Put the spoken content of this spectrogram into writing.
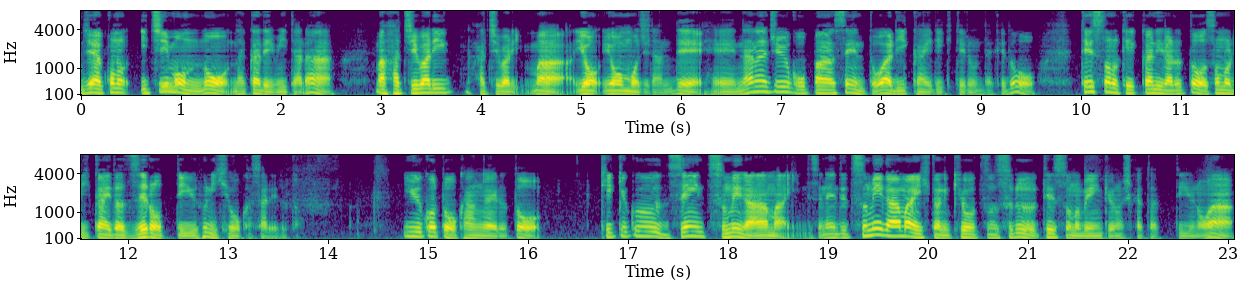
じゃあこの1問の中で見たら、まあ8割、8割、まあ 4, 4文字なんで、えー75%は理解できてるんだけど、テストの結果になると、その理解度はゼロっていうふうに評価されると。いうことを考えると、結局全員詰めが甘いんですね。で、詰めが甘い人に共通するテストの勉強の仕方っていうのは、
